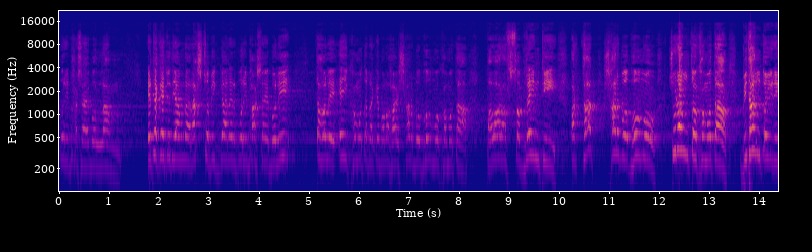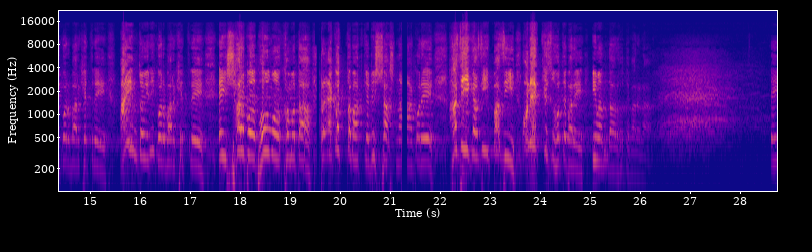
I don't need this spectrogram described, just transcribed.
পরিভাষায় বললাম। এটাকে যদি আমরা রাষ্ট্রবিজ্ঞানের পরিভাষায় বলি তাহলে এই ক্ষমতাটাকে বলা হয় সার্বভৌম ক্ষমতা পাওয়ার অফ সভরেন্টি অর্থাৎ সার্বভৌম চূড়ান্ত ক্ষমতা, বিধান তৈরি করবার ক্ষেত্রে, আইন তৈরি করবার ক্ষেত্রে এই সার্বভৌম ক্ষমতা একত্ববাদকে বিশ্বাস না করে হাসি গাজি পাজি অনেক কিছু হতে পারে, ইমানদার হতে পারে না। এই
